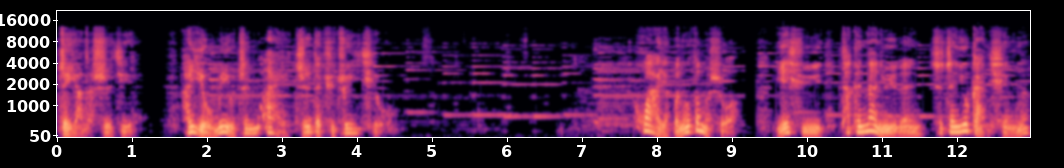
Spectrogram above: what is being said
这样的世界还有没有真爱值得去追求？话也不能这么说。也许他跟那女人是真有感情呢。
